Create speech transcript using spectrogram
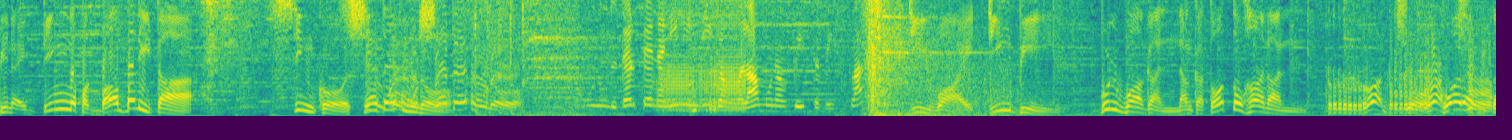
pinaigting na pagbabalita. 571 Pangulong Duterte naninindigang wala munang face-to-face class. DYDB Bulwagan ng Katotohanan Radyo 40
